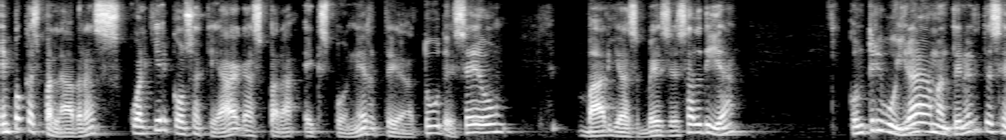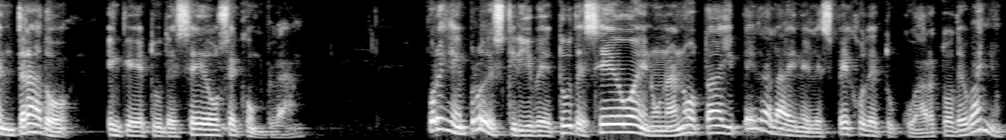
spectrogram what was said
En pocas palabras, cualquier cosa que hagas para exponerte a tu deseo varias veces al día contribuirá a mantenerte centrado en que tu deseo se cumpla. Por ejemplo, escribe tu deseo en una nota y pégala en el espejo de tu cuarto de baño.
